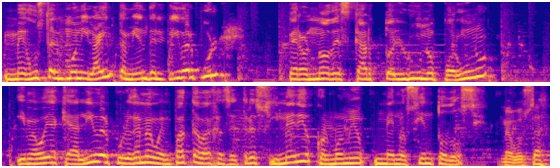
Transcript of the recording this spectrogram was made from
Me gusta el money line también del Liverpool, pero no descarto el uno por uno y me voy a quedar Liverpool, gana o empata, bajas de tres y medio con momio menos 112. Me gusta,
